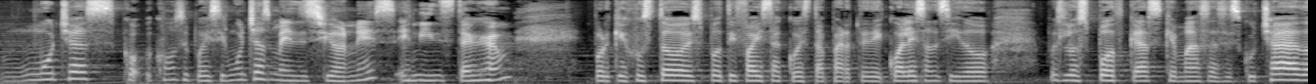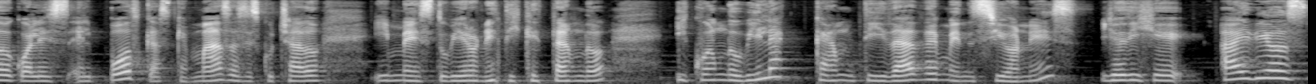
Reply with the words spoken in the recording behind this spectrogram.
muchas, ¿cómo se puede decir? Muchas menciones en Instagram porque justo Spotify sacó esta parte de cuáles han sido pues los podcasts que más has escuchado, cuál es el podcast que más has escuchado y me estuvieron etiquetando y cuando vi la cantidad de menciones, yo dije, ay Dios,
